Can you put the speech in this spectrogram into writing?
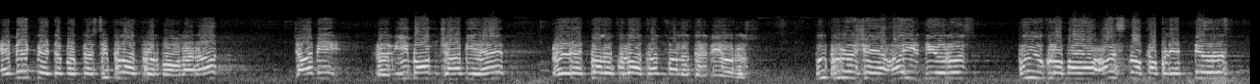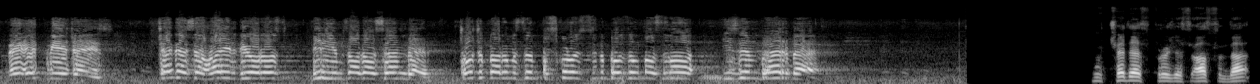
Emek ve Demokrasi Platformu olarak cami, ö, imam camiye öğretmen okulu atanmalıdır diyoruz. Bu projeye hayır diyoruz. Asla kabul etmiyoruz ve etmeyeceğiz. ÇEDES'e hayır diyoruz. Bir imzada sen ver. Çocuklarımızın psikolojisinin bozulmasına izin verme. Bu ÇEDES projesi aslında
